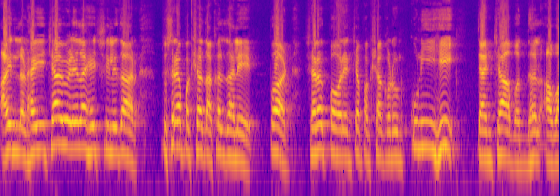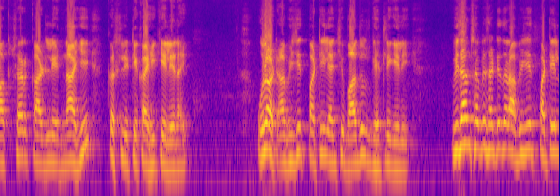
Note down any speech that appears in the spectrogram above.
ऐन लढाईच्या वेळेला हे शिलेदार दुसऱ्या पक्षात दाखल झाले. पण शरद पवार यांच्या पक्षाकडून कुणीही त्यांच्याबद्दल अवाक्षर काढले नाही कसली टीकाही केली नाही. उलट अभिजित पाटील यांची बाजूच घेतली गेली. विधानसभेसाठी जर अभिजित पाटील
